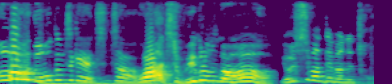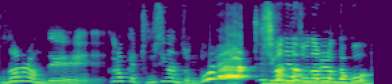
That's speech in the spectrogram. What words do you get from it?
아 너무 끔찍해 진짜. 와 진짜 왜 그러는 거야? 10시 만 되면은 전화를 한대. 그렇게 2시간 정도? 2시간이나 전화를 한다고?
